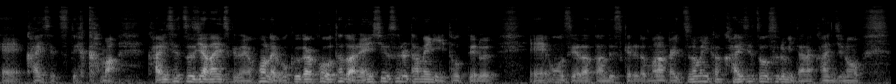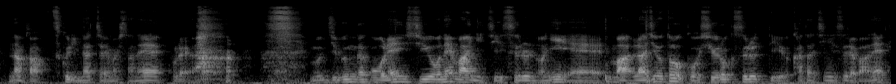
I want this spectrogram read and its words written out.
えー解説というか、まあ、解説じゃないですけどね、本来僕がこう、ただ練習するために撮ってる、えー音声だったんですけれども、なんかいつの間にか解説をするみたいな感じの、なんか作りになっちゃいましたね、これ。自分がこう練習をね毎日するのに、えーまあ、ラジオトークを収録するっていう形にすればね、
